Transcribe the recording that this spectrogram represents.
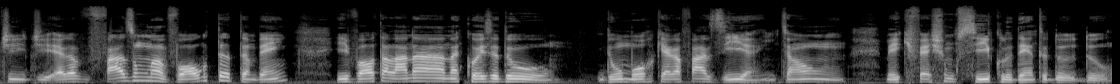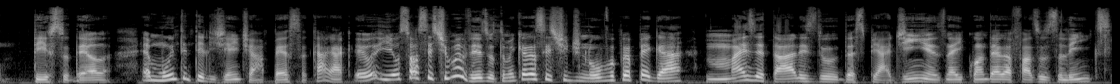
de, de, ela faz uma volta também e volta lá na, na coisa do, do humor que ela fazia. Então, meio que fecha um ciclo dentro do, do texto dela. É muito inteligente a peça, caraca. Eu, e eu só assisti uma vez, eu também quero assistir de novo pra pegar mais detalhes do, das piadinhas, né? E quando ela faz os links.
